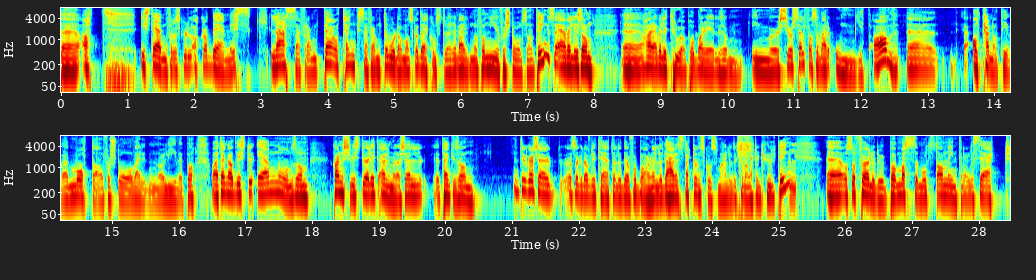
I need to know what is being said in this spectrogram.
uh, at istedenfor å skulle akademisk lese seg frem til og tenke seg frem til hvordan man skal dekonstruere verden og få nye forståelser av ting, så jeg sånn, uh, har jeg veldig trua på å bare liksom immerse yourself, altså være omgitt av uh, alternative måter å forstå verden og livet på. Og jeg tenker at hvis du er noen som kanskje hvis du er litt ærlig med deg selv, tenker sånn jeg tror kanskje altså, graviditet eller det å få barn eller det her er et sterkt ønske hos meg, eller det kunne vært en kul ting. Mm. Eh, og så føler du på masse motstand, internalisert,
